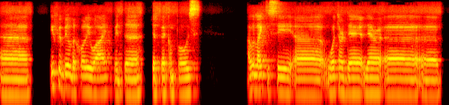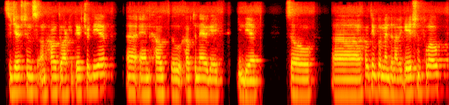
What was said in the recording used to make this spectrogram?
uh, if we build a whole UI with the Jetpack Compose. I would like to see uh, what are their their uh, uh suggestions on how to architecture the app uh, and how to how to navigate in the app. So uh, how to implement the navigation flow.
